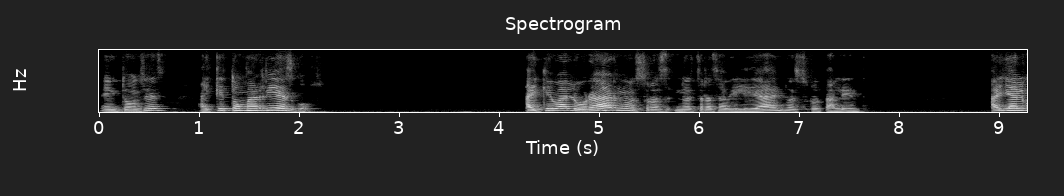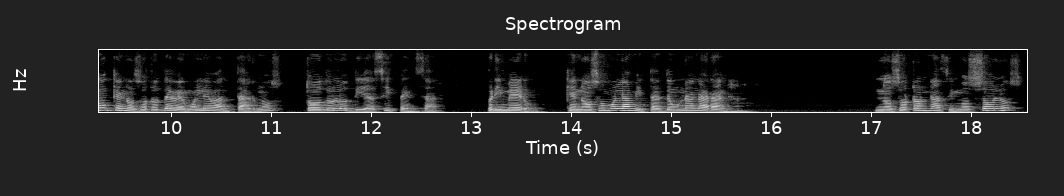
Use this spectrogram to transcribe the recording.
Entonces, hay que tomar riesgos. Hay que valorar nuestras, habilidades, nuestro talento. Hay algo que nosotros debemos levantarnos todos los días y pensar. Primero, que no somos la mitad de una naranja. Nosotros nacimos solos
